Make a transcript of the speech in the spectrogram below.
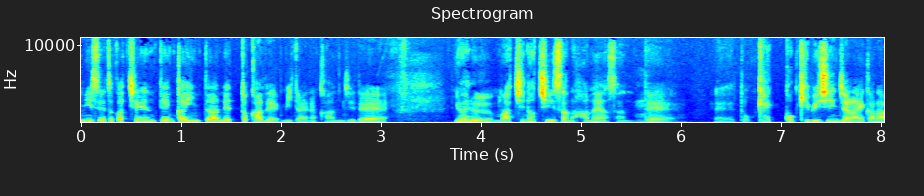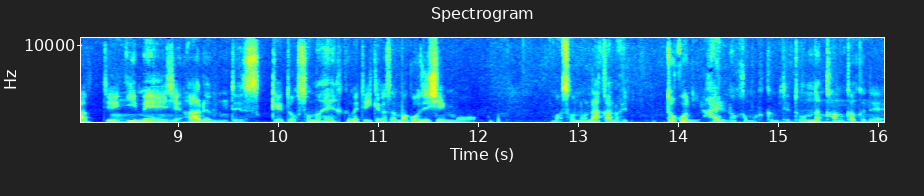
老舗とかチェーン店かインターネットかでみたいな感じでいわゆる町の小さな花屋さんって、えー、と結構厳しいんじゃないかなっていうイメージあるんですけどその辺含めて池田さん、まあ、ご自身も、まあ、その中のどこに入るのかも含めてどんな感覚で、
